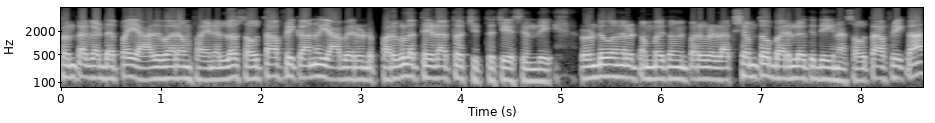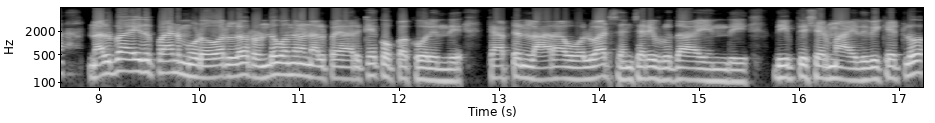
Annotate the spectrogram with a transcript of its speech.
సొంత గడ్డపై ఆదివారం ఫైనల్లో సౌత్ ఆఫ్రికాను యాభై రెండు పరుగుల తేడాతో చిత్తు చేసింది. రెండు వందల తొంభై తొమ్మిది పరుగుల లక్ష్యంతో బరిలోకి దిగిన సౌత్ ఆఫ్రికా నలభై ఐదు పాయింట్ మూడు ఓవర్లలో రెండు వందల నలభై ఆరుకే కుప్పకూలింది కెప్టెన్ లారా ఓల్వాట్ సెంచరీ వృధా అయింది. దీప్తి శర్మ ఐదు వికెట్లు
